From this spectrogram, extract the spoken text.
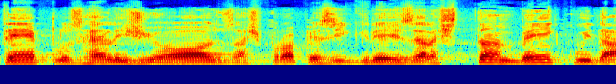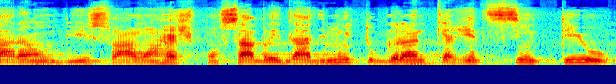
templos religiosos, as próprias igrejas, elas também cuidarão disso. Há uma responsabilidade muito grande que a gente sentiu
